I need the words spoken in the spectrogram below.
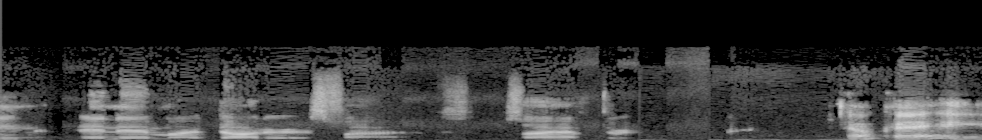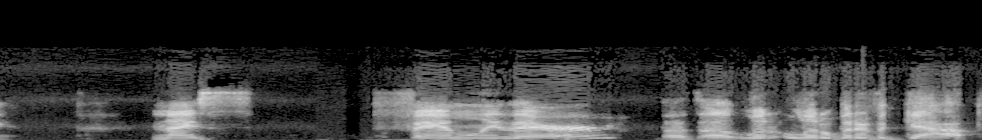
and then my daughter is five. So I have three. Okay. Nice family there. That's a little, little bit of a gap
